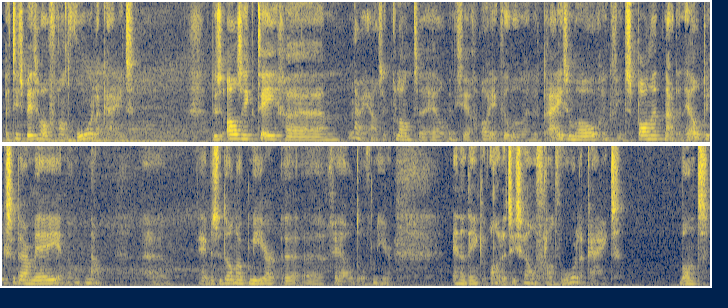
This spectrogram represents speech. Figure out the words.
het is best wel verantwoordelijkheid. Dus als ik tegen, nou ja, als ik klanten help en die zeggen: Oh, ik wil wel de prijs omhoog en ik vind het spannend, nou dan help ik ze daarmee. En dan, nou, uh, hebben ze dan ook meer uh, geld of meer en dan denk ik, oh, dat is wel een verantwoordelijkheid. Want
